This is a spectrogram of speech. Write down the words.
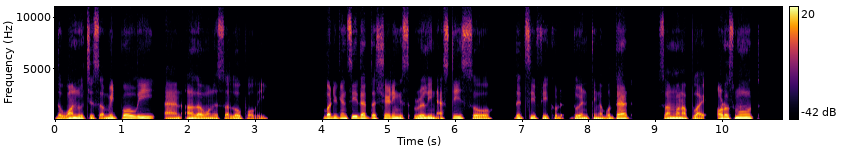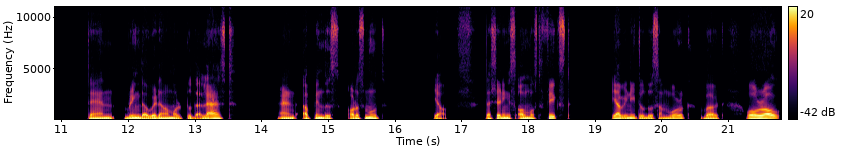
The one which is a mid poly and another one is a low poly. But you can see that the shading is really nasty. So let's see if we could do anything about that. So I'm going to apply auto smooth then bring the weighted normal to the last and up in this auto smooth yeah the shading is almost fixed yeah we need to do some work but overall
